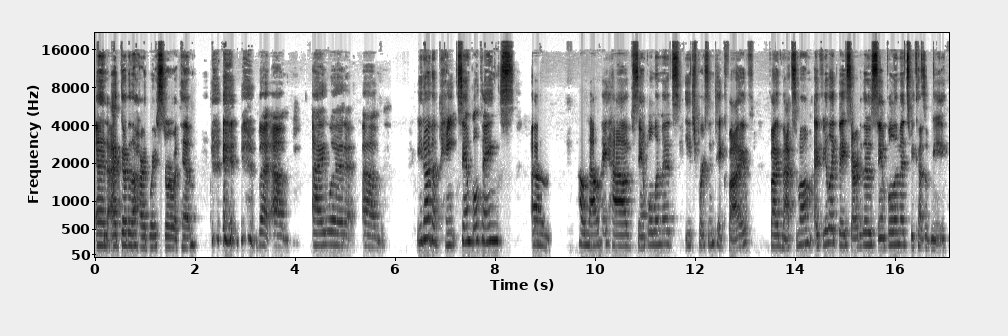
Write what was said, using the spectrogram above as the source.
and I'd go to the hardware store with him. but um, I would, um, you know, the paint sample things. Um, how now they have sample limits. Each person take five, five maximum. I feel like they started those sample limits because of me.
